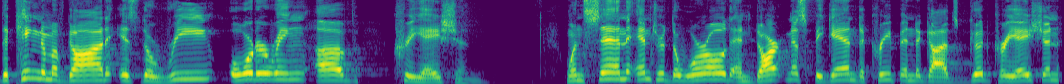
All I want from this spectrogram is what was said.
The kingdom of God is the reordering of creation. When sin entered the world and darkness began to creep into God's good creation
